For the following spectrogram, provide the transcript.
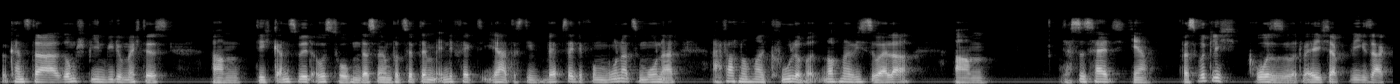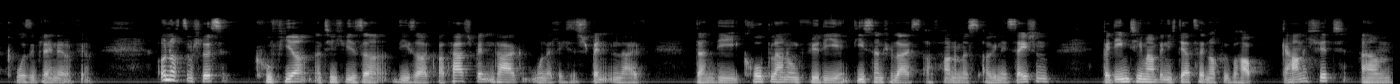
du kannst da rumspielen, wie du möchtest ähm, dich ganz wild austoben, dass wir im Prinzip im Endeffekt, ja, dass die Webseite von Monat zu Monat einfach nochmal cooler wird, nochmal visueller. Ähm, das ist halt, ja, was wirklich Großes wird, weil ich habe, wie gesagt, große Pläne dafür. Und noch zum Schluss Q4, natürlich dieser, dieser Quartalsspendentag, monatliches Spendenlive, dann die Grobplanung für die Decentralized Autonomous Organization. Bei dem Thema bin ich derzeit noch überhaupt gar nicht fit. Ähm,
